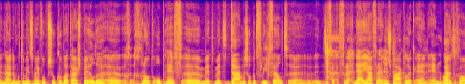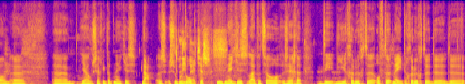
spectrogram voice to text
nou, dan moeten mensen maar even opzoeken wat daar speelde. Uh, grote ophef met, met dames op het vliegveld. vrij, nou ja, vrij onsmakelijk en, en oh. buitengewoon. ja, hoe zeg ik dat netjes? Nou, zoek het Niet op. Netjes. Niet netjes, laten we het zo zeggen. Die, die geruchten, of de, nee, de geruchten, de, de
